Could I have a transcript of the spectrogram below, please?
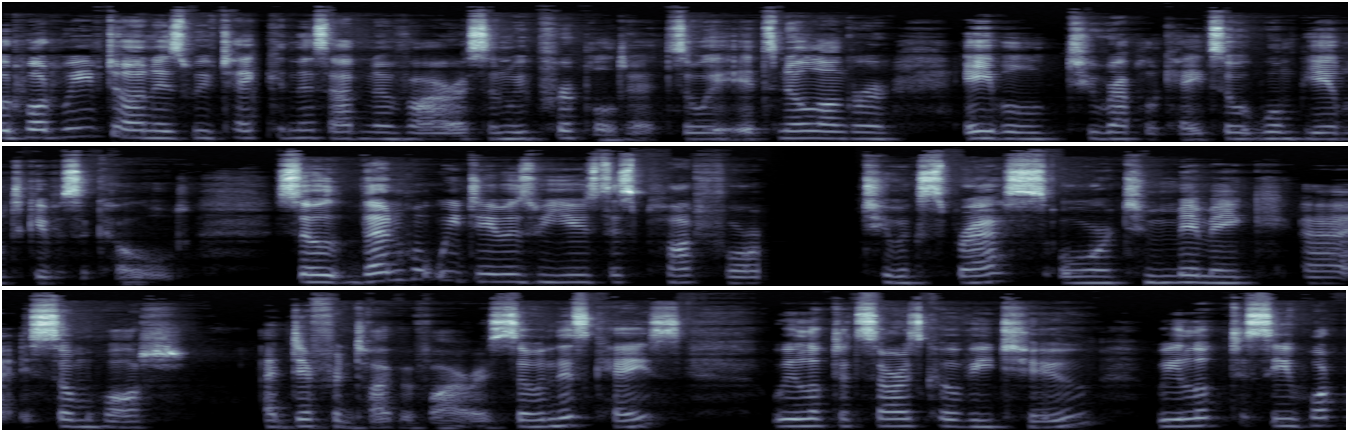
But what we've done is we've taken this adenovirus and we've crippled it. So, it's no longer able to replicate, so it won't be able to give us a cold. So then what we do is we use this platform to express or to mimic uh, somewhat a different type of virus. So in this case, we looked at SARS-CoV-2. We looked to see what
